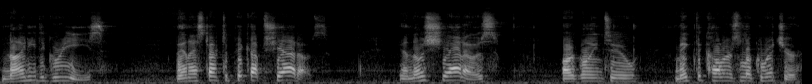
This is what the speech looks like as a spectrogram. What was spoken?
90 degrees, then I start to pick up shadows. And those shadows are going to make the colors look richer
